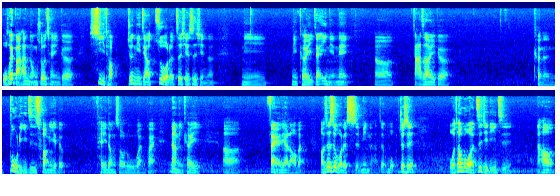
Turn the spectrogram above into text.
我会把它浓缩成一个系统，就是你只要做了这些事情呢，你你可以在一年内呃打造一个。可能不离职创业的被动收入五万块，让你可以呃 fire 掉老板，好，这是我的使命啊！这我就是我透过我自己离职，然后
